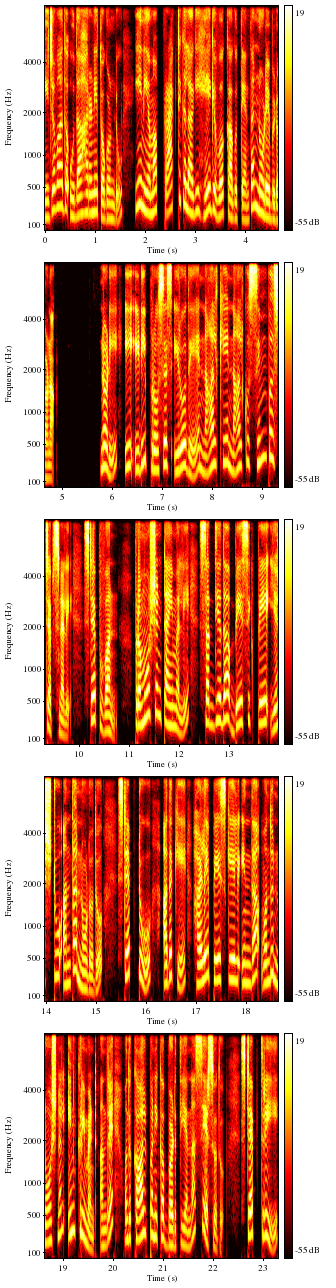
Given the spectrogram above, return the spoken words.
ನಿಜವಾದ ಉದಾಹರಣೆ ತಗೊಂಡು ಈ ನಿಯಮ ಪ್ರಾಕ್ಟಿಕಲ್ ಆಗಿ ಹೇಗೆ ವರ್ಕ್ ಆಗುತ್ತೆ ಅಂತ ನೋಡೇ ಬಿಡೋಣ. ನೋಡಿ, ಈ ಇಡೀ ಪ್ರೋಸೆಸ್ ಇರೋದೇ ನಾಲ್ಕೇ ನಾಲ್ಕು ಸಿಂಪಲ್ ಸ್ಟೆಪ್ಸ್ನಲ್ಲಿ. ಸ್ಟೆಪ್ ಒನ್ ಪ್ರಮೋಷನ್ ಟೈಮಲ್ಲಿ ಸದ್ಯದ ಬೇಸಿಕ್ ಪೇ ಎಷ್ಟು ಅಂತ ನೋಡೋದು. ಸ್ಟೆಪ್ ಟೂ, ಅದಕ್ಕೆ ಹಳೆ ಪೇ ಸ್ಕೇಲ್ ಇಂದ ಒಂದು ನೋಷನಲ್ ಇನ್ಕ್ರಿಮೆಂಟ್, ಅಂದ್ರೆ ಒಂದು ಕಾಲ್ಪನಿಕ ಬಡ್ತಿಯನ್ನ ಸೇರಿಸೋದು. ಸ್ಟೆಪ್ ತ್ರೀ,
